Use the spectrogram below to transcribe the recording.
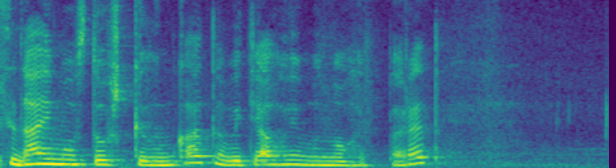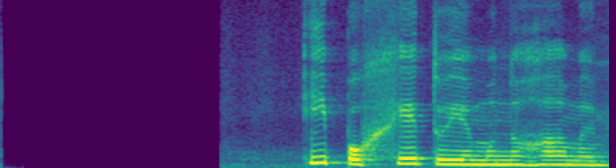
Сідаємо вздовж килимка та витягуємо ноги вперед. І похитуємо ногами,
